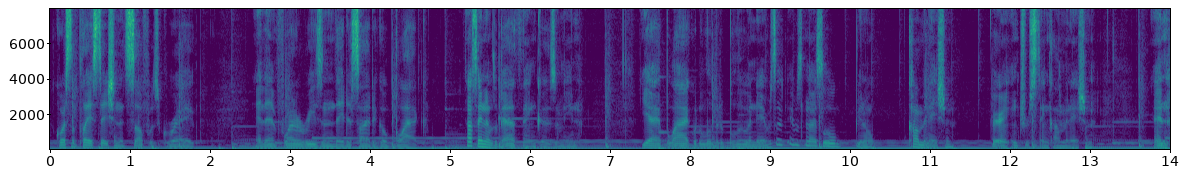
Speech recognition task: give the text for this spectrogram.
of course the PlayStation itself was gray, and then for whatever reason they decided to go black. Not saying it was a bad thing, because I mean yeah, black with a little bit of blue in there. It was a, it was a nice little, you know, combination. Very interesting combination. And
